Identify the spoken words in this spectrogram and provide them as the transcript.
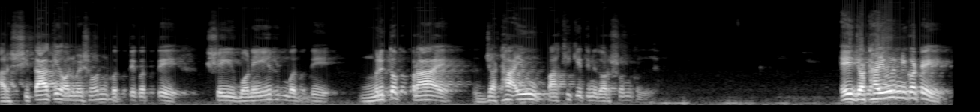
আর সীতাকে অন্বেষণ করতে করতে সেই বনের মধ্যে মৃত জটায়ু পাখিকে তিনি দর্শন করলেন। এই জটায়ুর নিকটে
